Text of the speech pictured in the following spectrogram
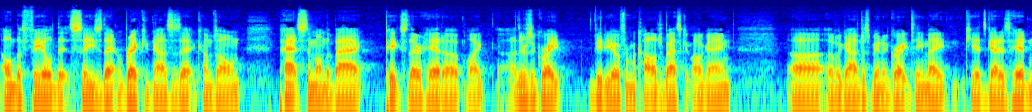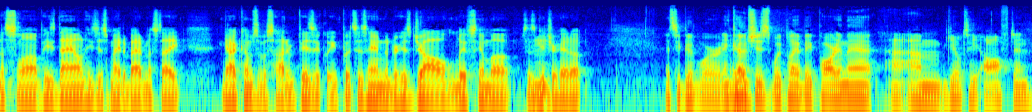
on the field that sees that and recognizes that, comes on, pats them on the back, picks their head up. Like uh, there's a great video from a college basketball game uh, of a guy just being a great teammate. Kid's got his head in a slump. He's down. He's just made a bad mistake Guy comes beside him physically, puts his hand under his jaw, lifts him up, says, "Get mm. your head up." It's a good word. And yeah. coaches, we play a big part in that. I, I'm guilty often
